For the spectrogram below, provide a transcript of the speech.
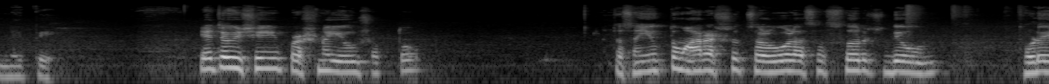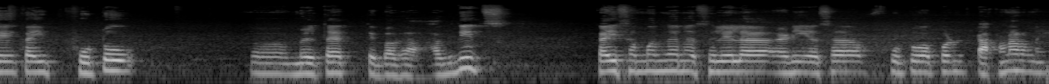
नेते. याच्याविषयी प्रश्न येऊ शकतो. तर संयुक्त महाराष्ट्र चळवळ असं सर्च देऊन थोडे काही फोटो मिळत आहेत ते बघा. अगदीच काही संबंध नसलेला आणि असा फोटो आपण टाकणार नाही.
